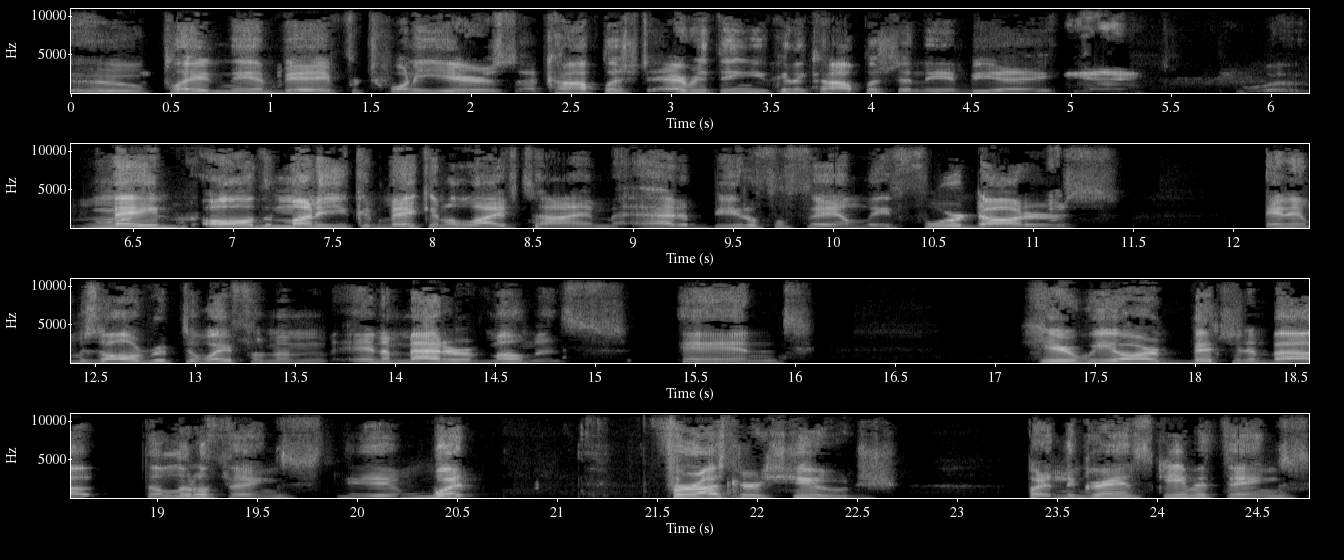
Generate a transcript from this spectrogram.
who played in the NBA for 20 years, accomplished everything you can accomplish in the NBA, made all the money you could make in a lifetime, had a beautiful family, four daughters, and it was all ripped away from him in a matter of moments. And here we are bitching about the little things. What for us are huge, but in the grand scheme of things,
